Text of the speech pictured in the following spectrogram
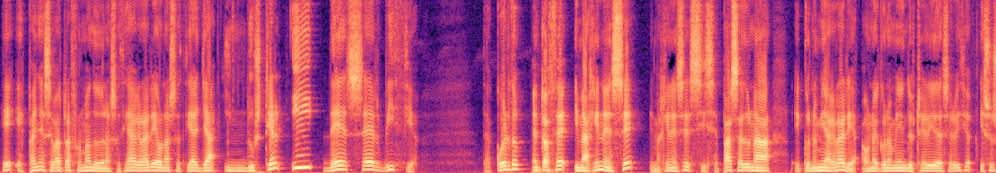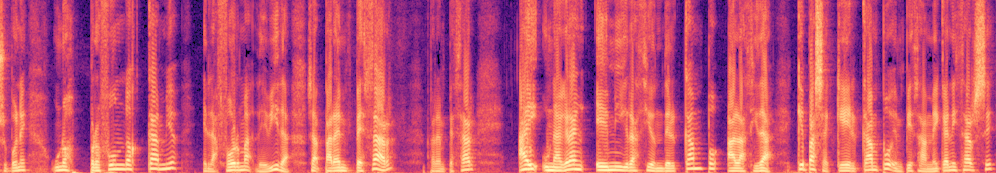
¿eh? España se va transformando de una sociedad agraria a una sociedad ya industrial y de servicio. ¿De acuerdo? Entonces, imagínense, imagínense, si se pasa de una economía agraria a una economía industrial y de servicio, eso supone unos profundos cambios en la forma de vida. O sea, para empezar, para empezar, hay una gran emigración del campo a la ciudad. ¿Qué pasa? Que el campo empieza a mecanizarse,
